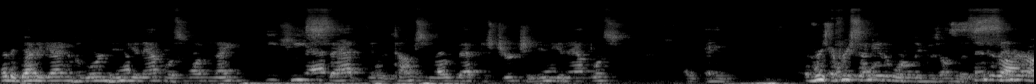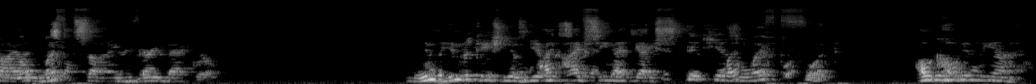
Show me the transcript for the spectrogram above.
Had a I got guy a guy to the Lord in Indianapolis one night. He sat in the Thompson Road Baptist Church in Indianapolis, and he, every every Sunday. Of the world he was on the center aisle, left side, very back row. The When the invitation invitation was given, I've seen that guy stick his left foot out out in in the aisle.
